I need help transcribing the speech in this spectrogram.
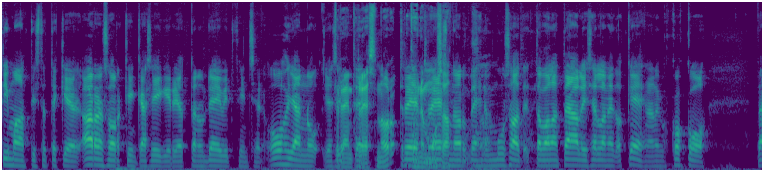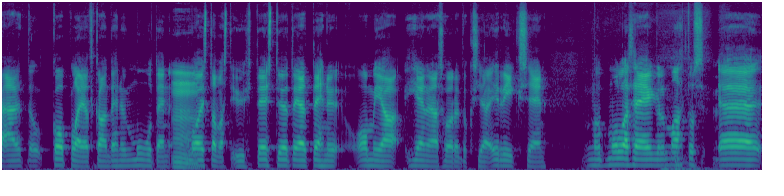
timanttista tekijää. Aaron Sorkin käsikirjoittanut, David Fincher ohjannut ja Trent sitten Reznor Trent tehnyt musat. Reznor tehnyt musat. Että tavallaan tämä oli sellainen, että okei, on niin kuin koko tämä kopla, jotka on tehnyt muuten Mm. loistavasti yhteistyötä ja tehnyt omia hienoja suorituksia erikseen. Mutta mulla se ei kyllä mahtuisi ää,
